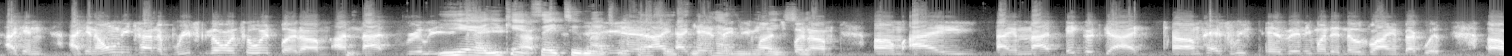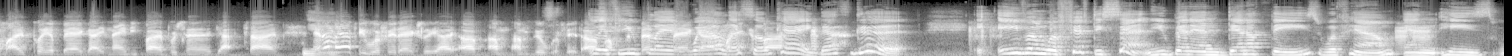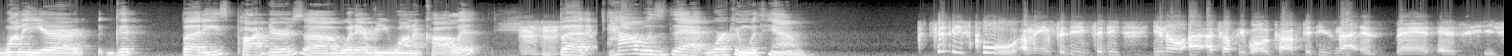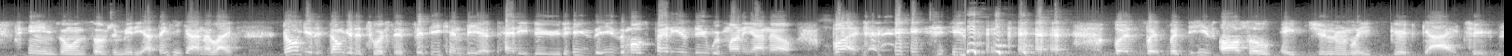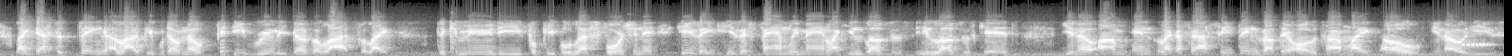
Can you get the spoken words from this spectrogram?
I can I can only kind of briefly go into it, but um, I'm not really. Yeah, you can't uh, say too much. Yeah, I, I can't say too much, but um, um, I I am not a good guy. Um, as we, as anyone that knows Lyon Beckwith, um, I play a bad guy 95% of the time, yeah. and I'm happy with it. Actually, I, I'm, I'm, I'm good with it. Well, if you play it well, that's okay. that's good even with 50 Cent, you've been in Den of Thieves with him, mm-hmm. and he's one of your good buddies, partners, uh, whatever you want to call it. Mm-hmm. But how was that working with him? 50's cool. I mean, 50, 50 you know, I, I tell people all the time, 50's not as bad as he seems on social media. I think he kind of like don't get it don't get it twisted. Fifty can be a petty dude. He's the, he's the most pettiest dude with money I know. But he's but but but he's also a genuinely good guy too. Like that's the thing a lot of people don't know. Fifty really does a lot for like the community for people less fortunate. He's a he's a family man. Like he loves his he loves his kids. You know, um, and like I said, I see things out there all the time. Like, oh, you know, he's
